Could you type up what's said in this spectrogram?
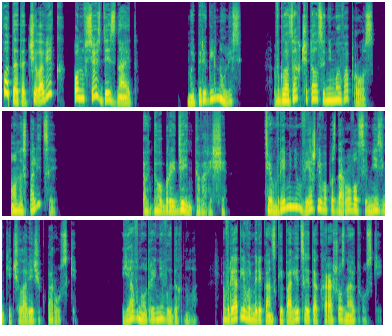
«Вот этот человек, он все здесь знает». Мы переглянулись. В глазах читался немой вопрос. Он из полиции? «Добрый день, товарищи!» Тем временем вежливо поздоровался низенький человечек по-русски. Я внутренне выдохнула. Вряд ли в американской полиции так хорошо знают русский.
